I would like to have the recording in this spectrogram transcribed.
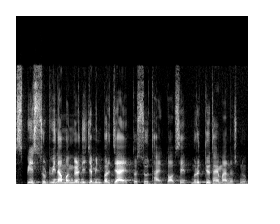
સ્પેસ સૂટ વિના મંગળની જમીન પર જાય તો શું થાય? તો આવશે મૃત્યુ થાય માણસનું.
